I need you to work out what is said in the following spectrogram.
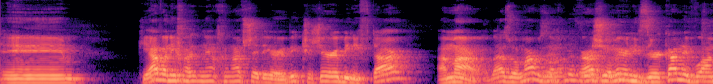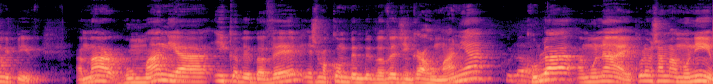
אמ, כי אבא נכנף שדי רבי, כששרבי נפטר, אמר, ואז הוא אמר, רש"י אומר, נזרקה נבואה מפיו. אמר הומניה איכא בבבל, יש מקום בבבל שנקרא הומניה, כולה. המונאי, כולם שם המונים,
